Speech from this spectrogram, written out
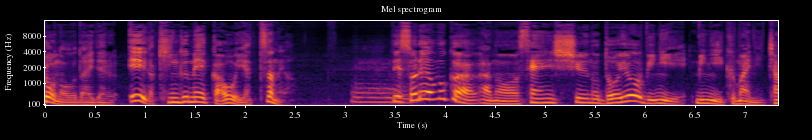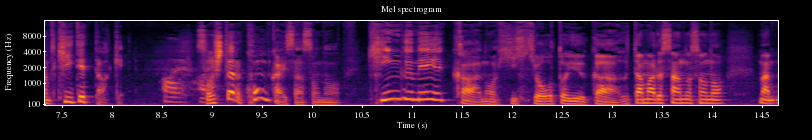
今日のお題である映画キングメーカーをやってたのよ。で、それを僕は、あの、先週の土曜日に見に行く前にちゃんと聞いてったわけ。はいはい、そしたら今回さ、その、キングメーカーの批評というか、歌丸さんのその、まあ、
